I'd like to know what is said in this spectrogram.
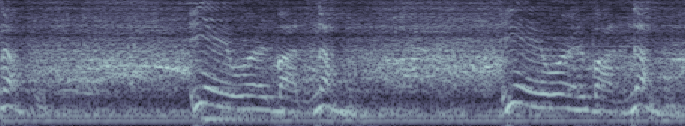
Nothing. He ain't worried about nothing. He ain't worried about nothing.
